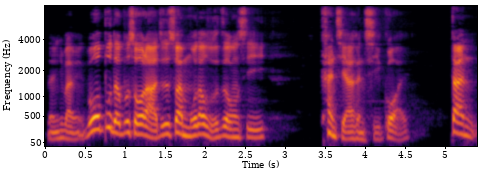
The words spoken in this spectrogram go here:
人气排名。不过不得不说啦，就是虽然魔导组织这东西看起来很奇怪，但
